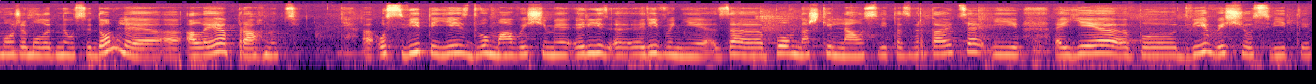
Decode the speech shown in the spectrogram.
Може, молодь не усвідомлює, але прагнуть. Е, Освіти є з двома вищими е, рівні. За повна шкільна освіта звертаються, і е, є по дві вищі освіти.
